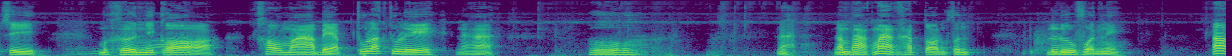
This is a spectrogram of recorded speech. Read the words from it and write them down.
FC เมื่อคืนนี้ก็เข้ามาแบบทุลักทุเลนะฮะ โอ้นะลำบากมากครับตอนฝนฤดูฝนนี่ เอ้า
